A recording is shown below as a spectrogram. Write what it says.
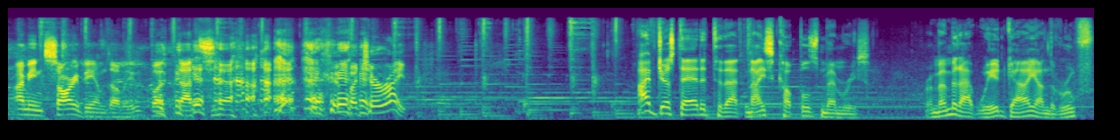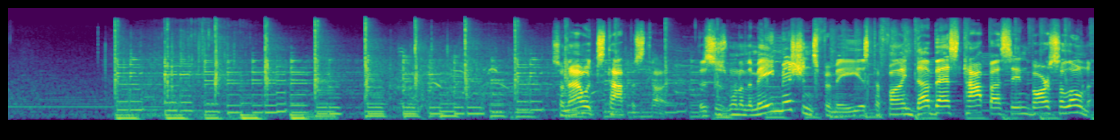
I mean, sorry, BMW, but that's, but you're right. I've just added to that nice couple's memories. Remember that weird guy on the roof? So now it's tapas time. This is one of the main missions for me is to find the best tapas in Barcelona.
